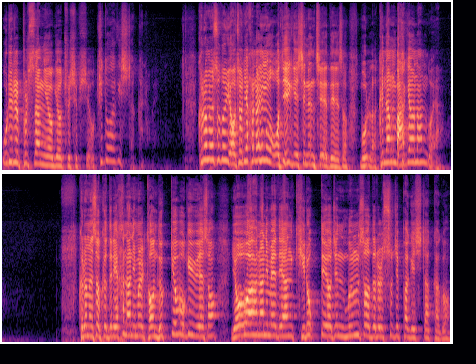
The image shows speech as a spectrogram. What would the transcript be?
우리를 불쌍히 여겨 주십시오. 기도하기 시작하는 거예요. 그러면서도 여전히 하나님은 어디에 계시는지에 대해서 몰라. 그냥 막연한 거야. 그러면서 그들이 하나님을 더 느껴보기 위해서 여호와 하나님에 대한 기록되어진 문서들을 수집하기 시작하고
